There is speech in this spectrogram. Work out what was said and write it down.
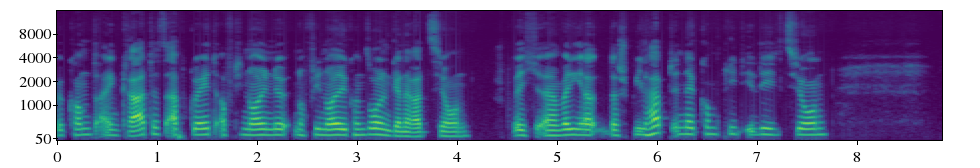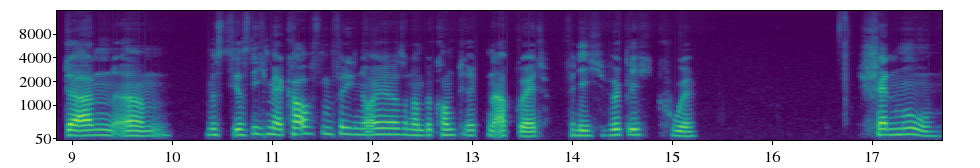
bekommt ein gratis Upgrade auf die neue, auf die neue Konsolengeneration. Sprich, äh, wenn ihr das Spiel habt in der Complete Edition, dann ähm, müsst ihr es nicht mehr kaufen für die neue, sondern bekommt direkt ein Upgrade. Finde ich wirklich cool. Shenmue.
